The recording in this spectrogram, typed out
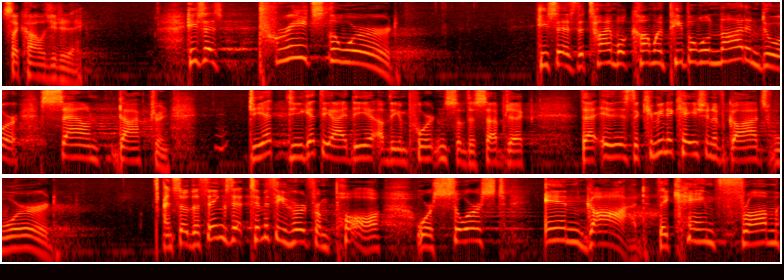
psychology today. He says, preach the word. He says, the time will come when people will not endure sound doctrine. Do you, do you get the idea of the importance of the subject? That it is the communication of God's word. And so the things that Timothy heard from Paul were sourced in God, they came from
